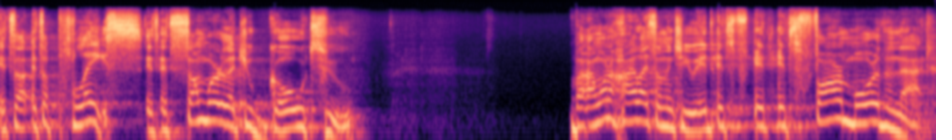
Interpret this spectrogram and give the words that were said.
It's a, it's a place, it's, it's somewhere that you go to. But I want to highlight something to you. It, it's, it, it's far more than that.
